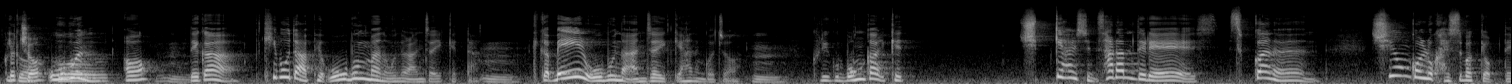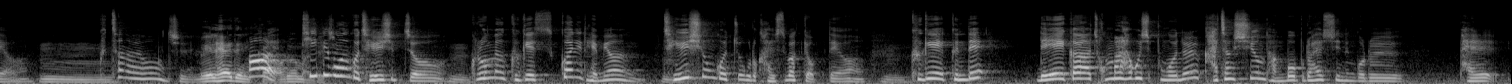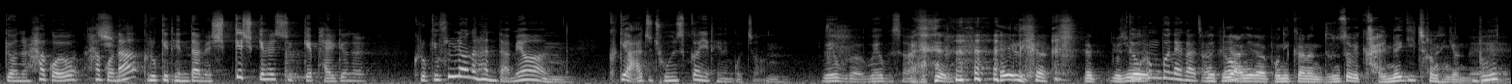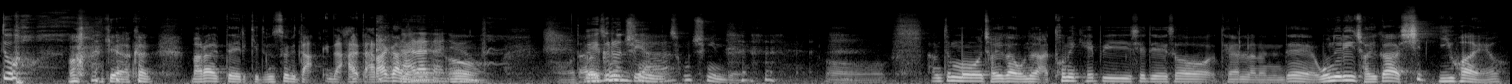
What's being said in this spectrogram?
그렇죠. 5분 어 음. 내가 키보드 앞에 5분만 오늘 앉아 있겠다. 음, 그러니까 매일 5분 앉아 있게 하는 거죠. 음, 그리고 뭔가 이렇게 쉽게 할 수 있는 사람들의 습관은 쉬운 걸로 갈 수밖에 없대요. 음. 그렇잖아요. 그렇지. 매일 해야 되니까 아, TV 되지. 보는 거 제일 쉽죠. 음. 그러면 그게 습관이 되면 제일 쉬운 것 쪽으로 갈 수밖에 없대요. 음. 그게 근데 내가 정말 하고 싶은 거를 가장 쉬운 방법으로 할 수 있는 거를 발견을 하고 하거나 그렇게 된다면 쉽게 쉽게 할 수 있게 발견을 그렇게 훈련을 한다면 음. 그게 아주 좋은 습관이 되는 거죠. 음. 왜 울어요? 왜 웃어요? 헤일리가 요즘에 또 흥분해가지고 아니 그게 또 아니라 보니까는 눈썹이 갈매기처럼 생겼네. 뭘또 어, 이렇게 약간 말할 때 이렇게 눈썹이 나, 나 날아가네. 날아다녀요. 어. 어, 왜 그런데야? 송충, 송충인데. 어, 아무튼 뭐 저희가 오늘 Atomic Habit에 대해서 대화를 나눴는데 오늘이 저희가 12화예요.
